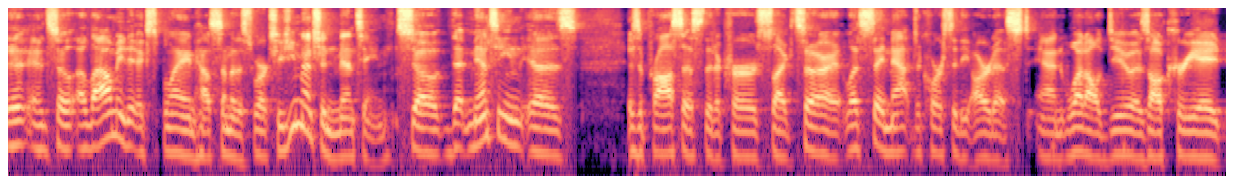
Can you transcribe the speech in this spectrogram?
uh, and so allow me to explain how some of this works because you mentioned minting. So that minting is is a process that occurs like so all right, let's say Matt DeCoursey the artist and what I'll do is I'll create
